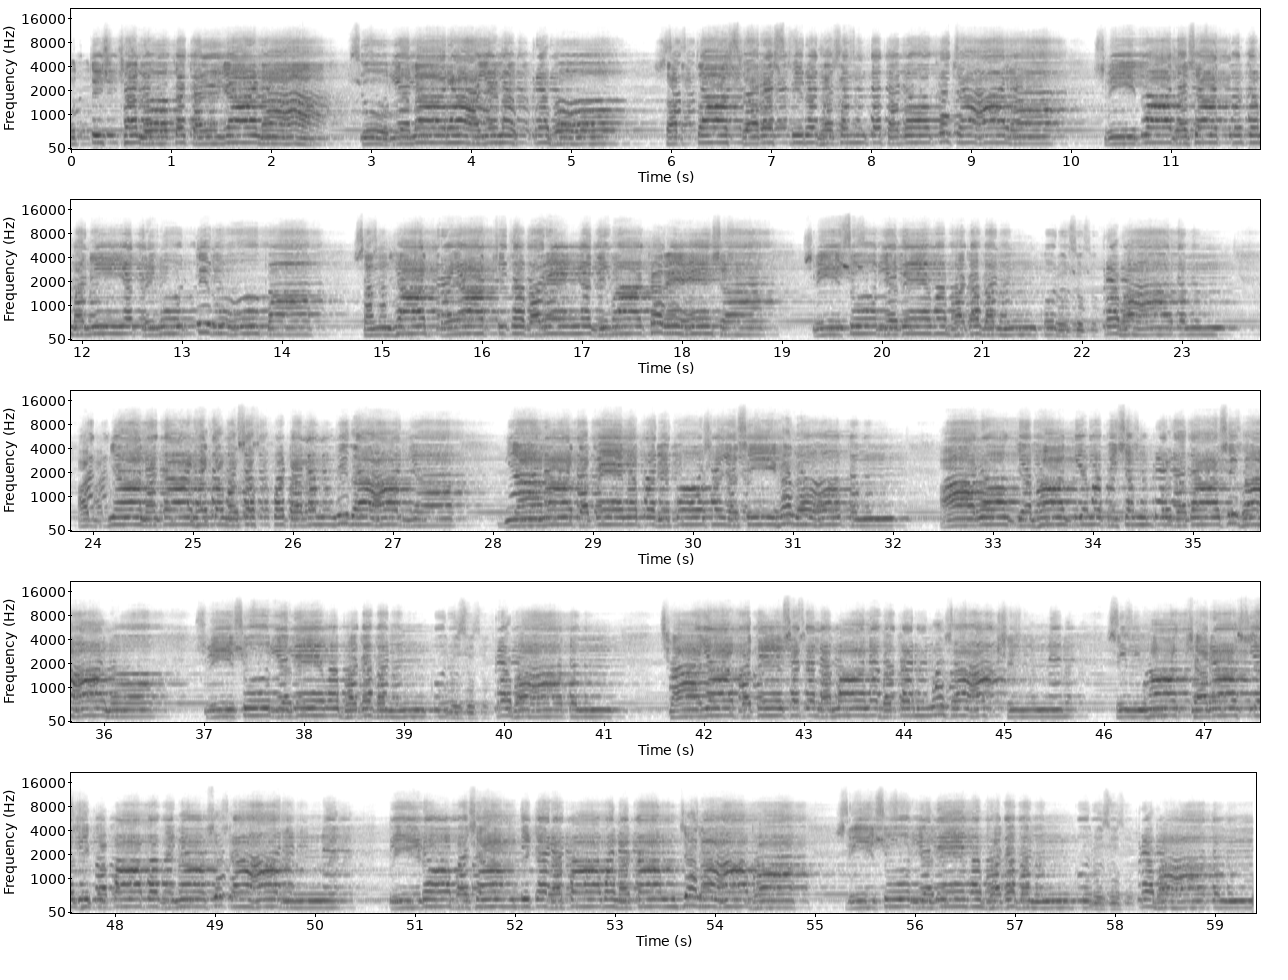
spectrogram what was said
उत्तिष्ठ लोककल्याण सूर्यनारायण प्रभो सप्तास्वरस्विरधसन्ततलोकचार श्रीद्वादशात्मकमनीय त्रिमूर्तिरूपा सन्ध्यात्रयार्चितवरेण्य दिवाकरेश श्रीसूर्यदेव भगवन् कुरु सुप्रभातम् अज्ञानगाढतमसः पटलम् विदार्य ज्ञानातपेन परिपोषयसीह लोकम् आरोग्यभाग्यमपि सम्प्रददासि भानो श्रीसूर्यदेव भगवन् कुरु सुप्रभातम्। छायापते सकलमानवकर्म साक्षिन् सिंहाक्षरास्यधिपपापविनाशकारिन् पीडोपशान्तिकरपावनकाम् जनाभा श्रीसूर्यदेव भगवन् कुरु सुप्रभातम्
